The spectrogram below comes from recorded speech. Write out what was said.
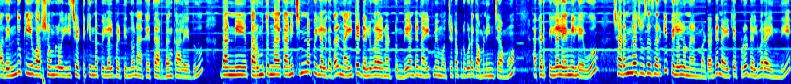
అది ఎందుకు ఈ వర్షంలో ఈ చెట్టు కింద పిల్లలు పెట్టిందో నాకైతే అర్థం కాలేదు. దాన్ని తరుముతున్నా కానీ చిన్న పిల్లలు కదా నైటే డెలివరీ అయినట్టుంది. అంటే నైట్ మేము వచ్చేటప్పుడు కూడా గమనించాము. అక్కడ పిల్లలు ఏమీ లేవు. సడన్గా చూసేసరికి పిల్లలు ఉన్నాయన్నమాట అంటే నైట్ ఎప్పుడో డెలివరీ అయింది.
